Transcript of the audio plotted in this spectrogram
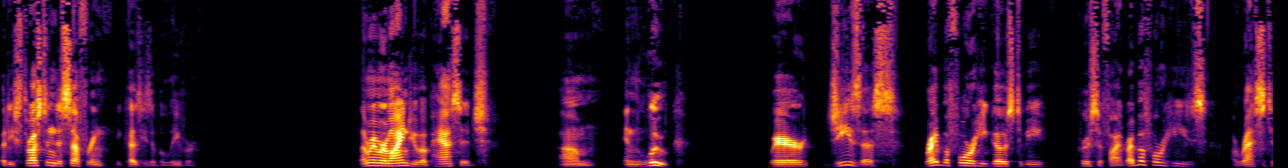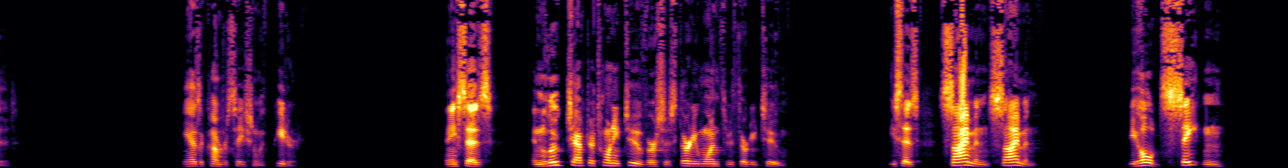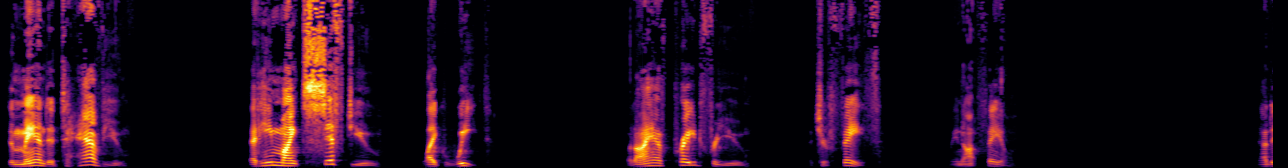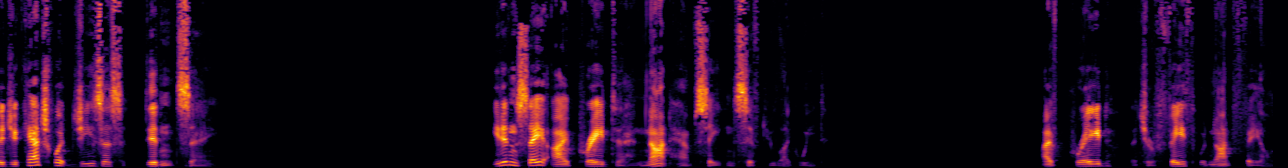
But he's thrust into suffering because he's a believer. Let me remind you a passage um, in Luke where Jesus, right before he goes to be crucified, right before he's arrested, he has a conversation with Peter. And he says, in Luke chapter 22, verses 31 through 32, he says, Simon, Simon, behold, Satan demanded to have you, that he might sift you like wheat. But I have prayed for you that your faith may not fail. Now, did you catch what Jesus didn't say? He didn't say, I prayed to not have Satan sift you like wheat. I've prayed that your faith would not fail.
